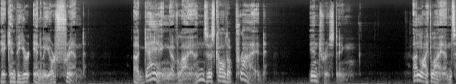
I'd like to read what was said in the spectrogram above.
It can be your enemy or friend. A gang of lions is called a pride. Interesting. Unlike lions,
